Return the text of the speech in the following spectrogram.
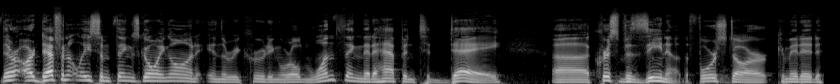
there are definitely some things going on in the recruiting world. One thing that happened today, uh, Chris Vizzina, the four-star, committed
